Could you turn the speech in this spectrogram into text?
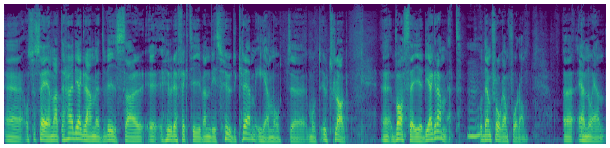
Eh, och så säger han att det här diagrammet visar eh, hur effektiv en viss hudkräm är mot, eh, mot utslag. Eh, vad säger diagrammet? Och den frågan får de, eh, en och en.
